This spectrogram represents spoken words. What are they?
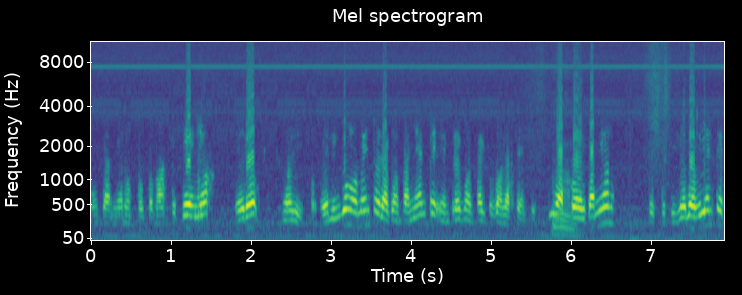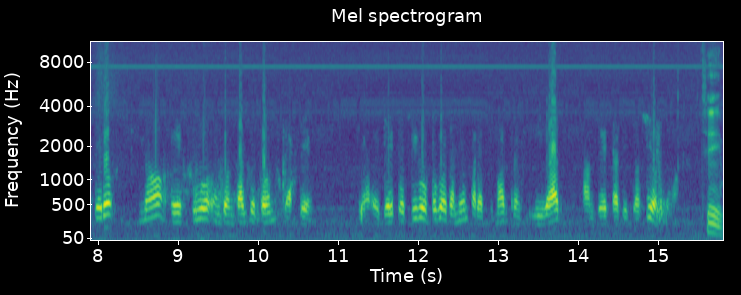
un camión un poco más pequeño, pero no dijo. En ningún momento el acompañante entró en contacto con la gente. Sí bajó del camión, se cepilló los dientes, pero no eh, estuvo en contacto con la gente. Eh, que Esto sirve un poco también para sumar tranquilidad ante esta situación. ¿no? Sí,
